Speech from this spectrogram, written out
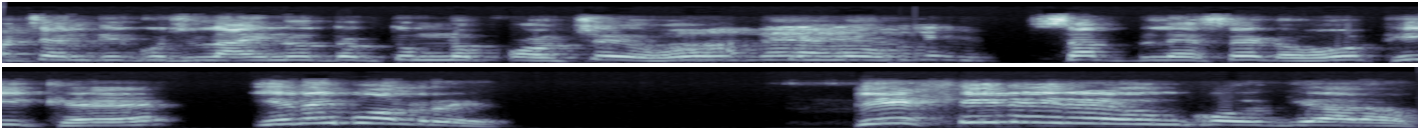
वचन की कुछ लाइनों तक तुम लोग पहुँचे हो। तुम लोग सब ब्लेसेड हो ठीक है। ये नहीं बोल रहे। देख ही नहीं रहे उनको ग्यारह।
